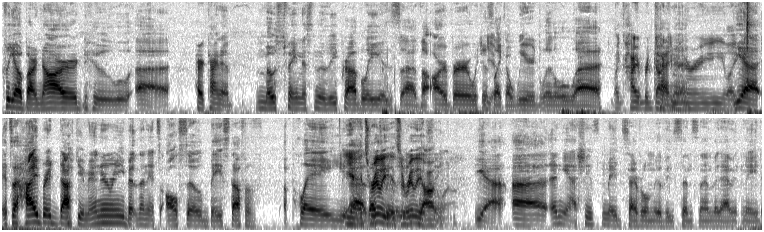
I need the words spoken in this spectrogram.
Clio Barnard, who uh, her kind of most famous movie probably is uh, The Arbor, which is Yeah. like a weird little uh, Like hybrid Kinda. documentary. Like yeah, it's a hybrid documentary, but then it's also based off of a play. yeah, Uh, it's that's really, it's a really odd one. Yeah, uh, and yeah, she's made several movies since then that haven't made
